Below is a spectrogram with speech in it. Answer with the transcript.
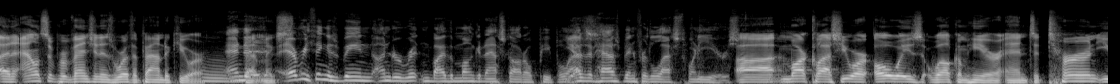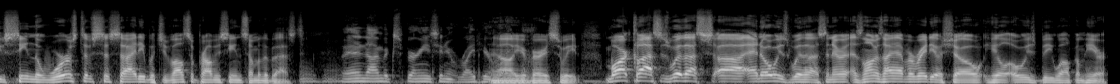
an ounce of prevention is worth a pound of cure. And that it- makes everything is being underwritten by the Mungenast Auto people, as it has been for the last 20 years. Uh, Mark Klaas, you are always welcome here. And to turn, you've seen the worst of society, but you've also probably seen some of the best. and I'm experiencing it right here. Oh, right you're now. very sweet. Mark Klaas is with us uh, and always with us. And as long as I have a radio show, he'll always be welcome here.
